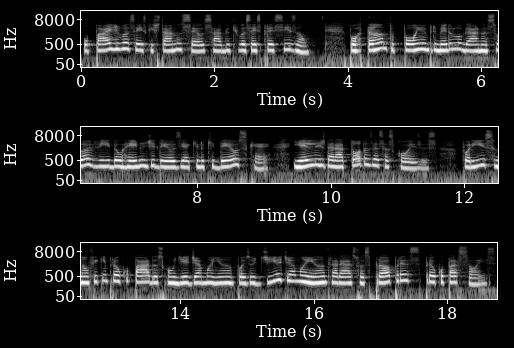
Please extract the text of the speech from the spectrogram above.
O Pai de vocês que está no céu sabe o que vocês precisam. Portanto, ponham em primeiro lugar na sua vida o reino de Deus e aquilo que Deus quer, e Ele lhes dará todas essas coisas. Por isso, não fiquem preocupados com o dia de amanhã, pois o dia de amanhã trará suas próprias preocupações.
